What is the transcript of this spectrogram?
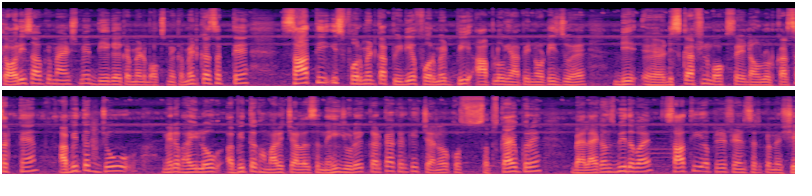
क्योरीज आपके माइंड्स में, दिए गए कमेंट बॉक्स में कमेंट कर सकते हैं। साथ ही इस फॉर्मेट का पीडीएफ फॉर्मेट भी आप लोग यहाँ पर नोटिस जो है डिस्क्रिप्शन बॉक्स से डाउनलोड कर सकते हैं। अभी तक जो मेरे भाई लोग अभी तक हमारे चैनल से नहीं जुड़े, कृपया करके चैनल को सब्सक्राइब करें बेलाइकन्स भी दबाएँ। साथ ही अपने फ्रेंड सर्कल में शेयर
